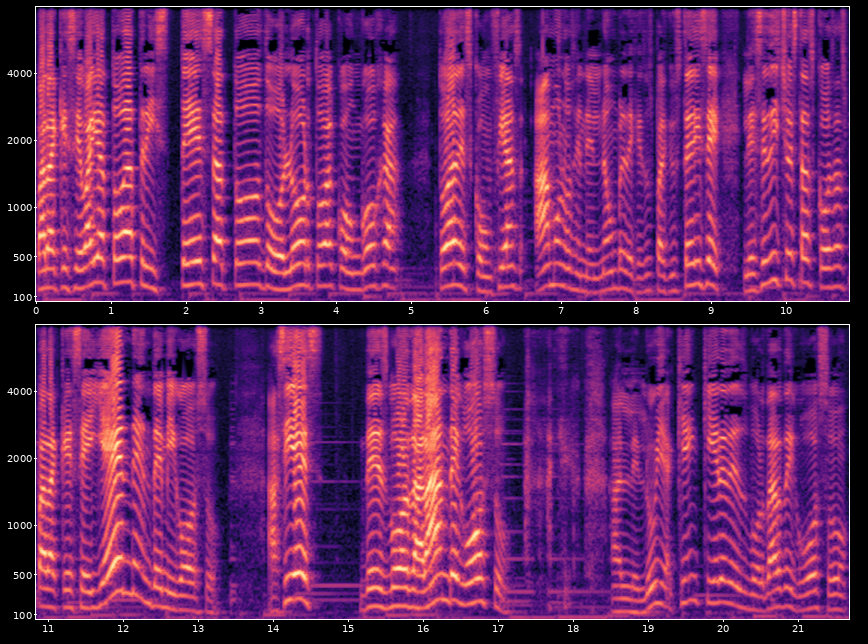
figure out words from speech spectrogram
Para que se vaya toda tristeza, todo dolor, toda congoja, toda desconfianza. Ámonos en el nombre de Jesús. Para que usted dice, les he dicho estas cosas para que se llenen de mi gozo. Así es, desbordarán de gozo. Aleluya. ¿Quién quiere desbordar de gozo,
